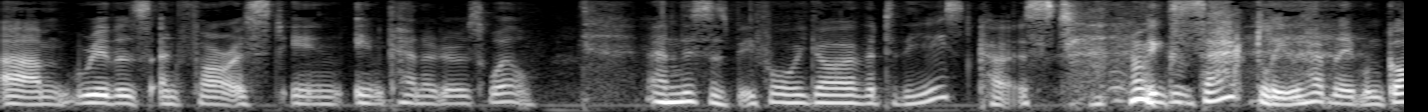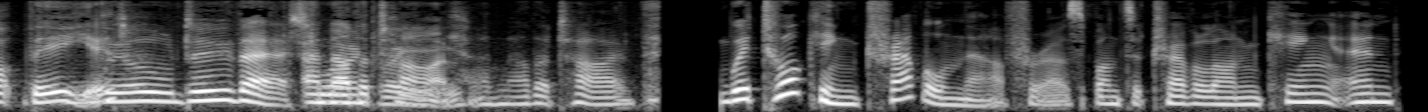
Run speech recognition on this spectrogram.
um, rivers and forest in, in Canada as well. And this is before we go over to the East Coast. exactly. We haven't even got there yet. We'll do that. Another time. Another time. We're talking travel now for our sponsor, Travel on King. And,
